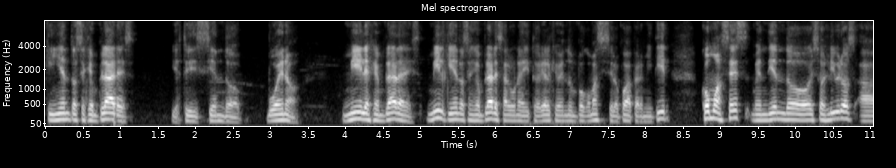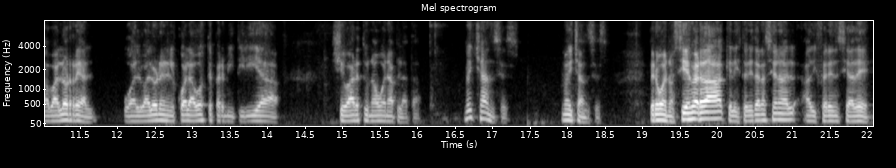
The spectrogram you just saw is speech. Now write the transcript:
500 ejemplares? Y estoy diciendo, bueno, mil ejemplares, 1500 ejemplares, alguna editorial que vende un poco más y se lo pueda permitir. ¿Cómo haces vendiendo esos libros a valor real o al valor en el cual a vos te permitiría llevarte una buena plata? No hay chances, no hay chances. Pero bueno, sí es verdad que la historieta nacional, a diferencia de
